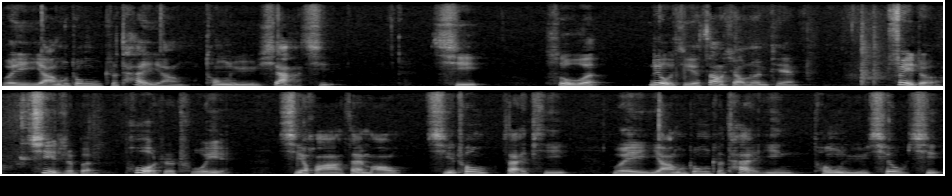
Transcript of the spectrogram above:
为阳中之太阳，通于下气。七，《素问》。六节脏象论篇：肺者，气之本，魄之处也。其华在毛，其充在皮，为阳中之太阴，通于秋气。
